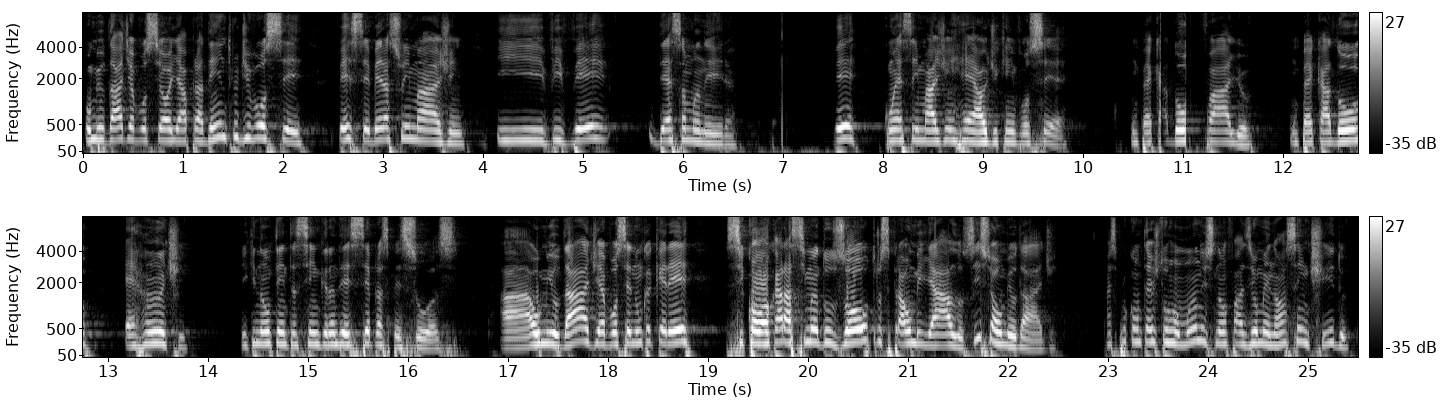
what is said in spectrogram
Humildade é você olhar para dentro de você, perceber a sua imagem e viver dessa maneira. Ver com essa imagem real de quem você é. Um pecador falho, um pecador errante e que não tenta se engrandecer para as pessoas. A humildade é você nunca querer se colocar acima dos outros para humilhá-los. Isso é humildade. Mas para o contexto romano isso não fazia o menor sentido.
